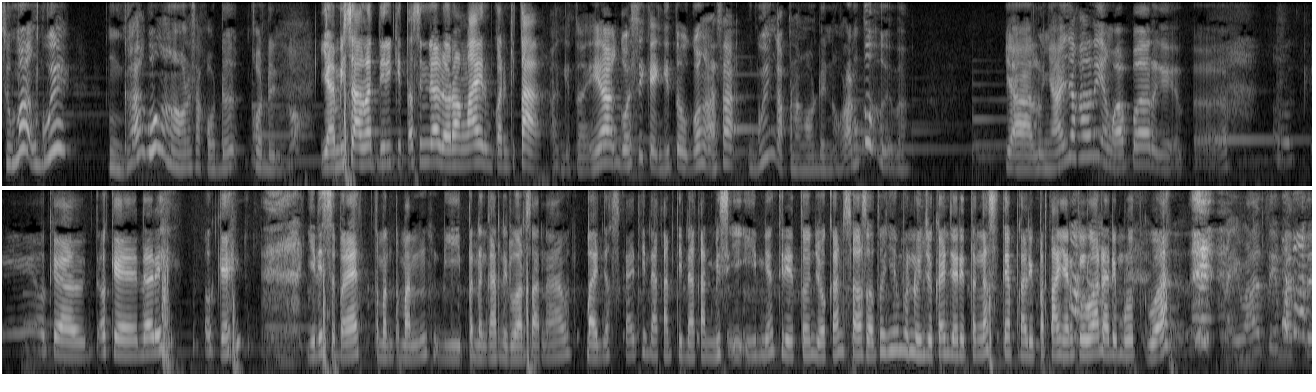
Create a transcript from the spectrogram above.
Cuma gue Enggak gue gak ngerasa kode Kode. Kok Yang bisa ngeliat diri kita sendiri ada orang lain bukan kita. Ah, gitu. Ya gue sih kayak gitu. Gue ngerasa Gue gak pernah ngodein orang tuh gitu. Ya lu nya aja kali yang baper gitu. Oke, oke, oke dari oke. Jadi sebenarnya teman-teman di pendengar di luar sana banyak sekali tindakan-tindakan Miss Iin yang tidak ditunjukkan. Salah satunya menunjukkan jari tengah setiap kali pertanyaan keluar dari mulut gua. Tai banget sih pasti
